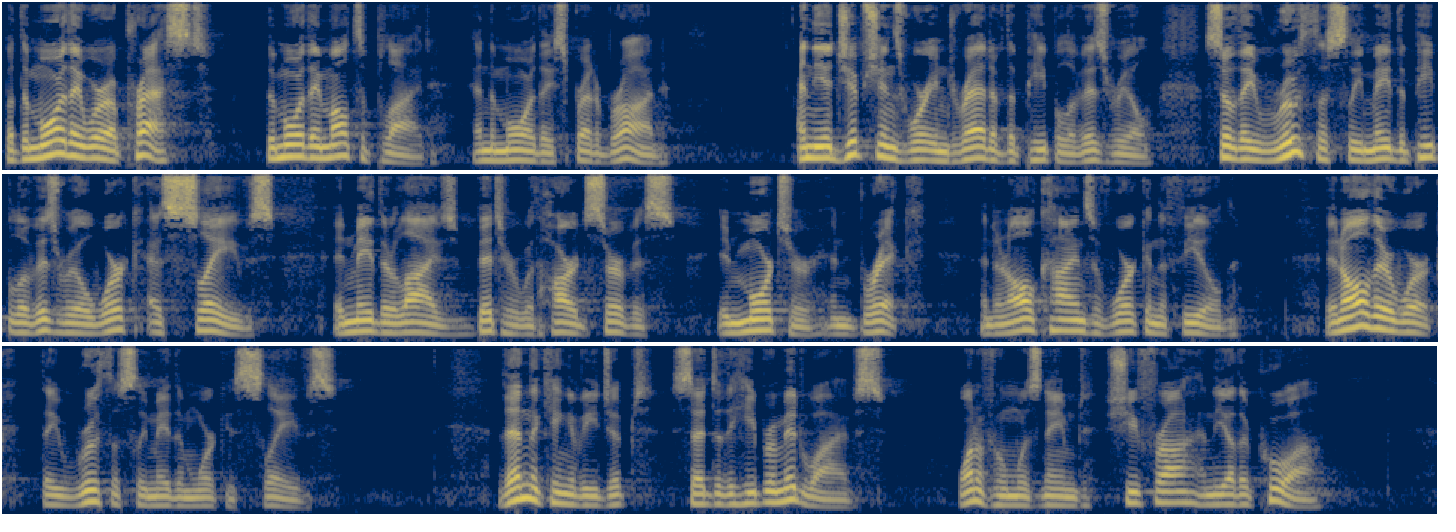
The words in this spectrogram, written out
But the more they were oppressed, the more they multiplied, and the more they spread abroad. And the Egyptians were in dread of the people of Israel. So they ruthlessly made the people of Israel work as slaves, and made their lives bitter with hard service, in mortar and brick, and in all kinds of work in the field. In all their work, they ruthlessly made them work as slaves. Then the king of Egypt said to the Hebrew midwives, one of whom was named Shiphrah and the other Puah,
